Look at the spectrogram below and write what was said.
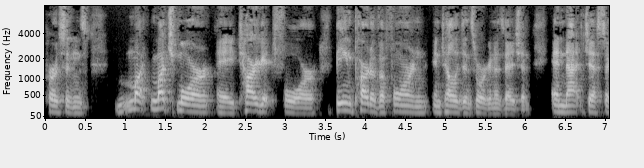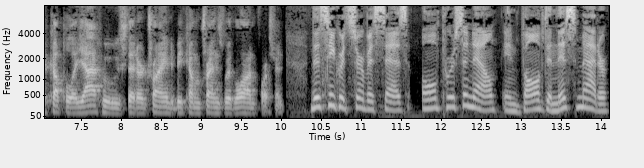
persons much, much more a target for being part of a foreign intelligence organization and not just a couple of yahoos that are trying to become friends with law enforcement. The Secret Service says all personnel involved in this matter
